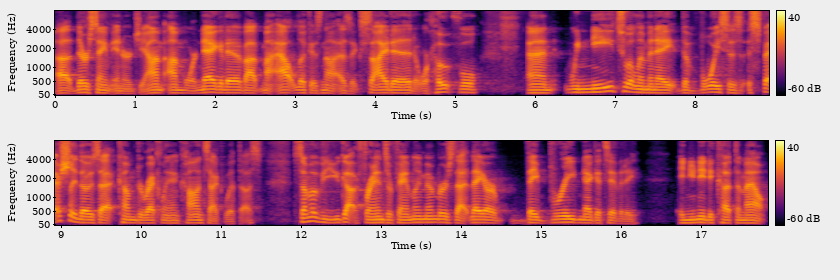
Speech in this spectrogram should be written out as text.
uh, their same energy. I'm I'm more negative. I, my outlook is not as excited or hopeful, and we need to eliminate the voices, especially those that come directly in contact with us. Some of you, you got friends or family members that they are they breed negativity, and you need to cut them out.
